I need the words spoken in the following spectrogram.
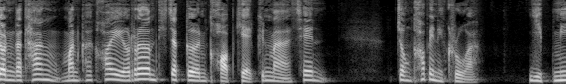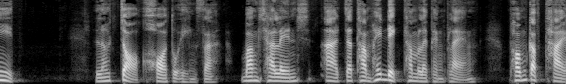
จนกระทั่งมันค่อยๆ เริ่มที่จะเกินขอบเขตขึ้นมา เช่น จงเข้าไปในครัว หยิบมีด แล้วเจาะคอตัวเองซะ บาง challenge อาจจะทำให้เด็กทำอะไรแผลงๆ พร้อมกับถ่าย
